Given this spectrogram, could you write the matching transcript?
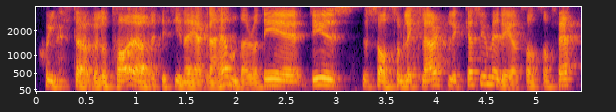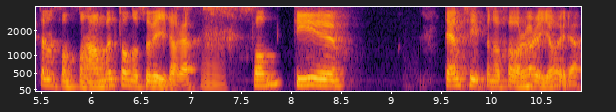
skitstövel och ta ödet i sina egna händer. Och det, är, det är ju sånt som Leclerc lyckas ju med det. Sånt som Vettel, sånt som Hamilton och så vidare. Mm. De, det är, den typen av förare gör ju det.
